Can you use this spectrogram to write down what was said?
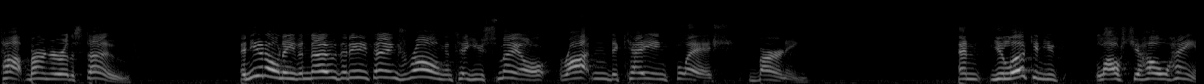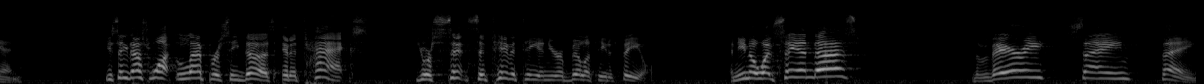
top burner of the stove. And you don't even know that anything's wrong until you smell rotten, decaying flesh burning. And you look and you've lost your whole hand. You see, that's what leprosy does it attacks your sensitivity and your ability to feel. And you know what sin does? The very same thing.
